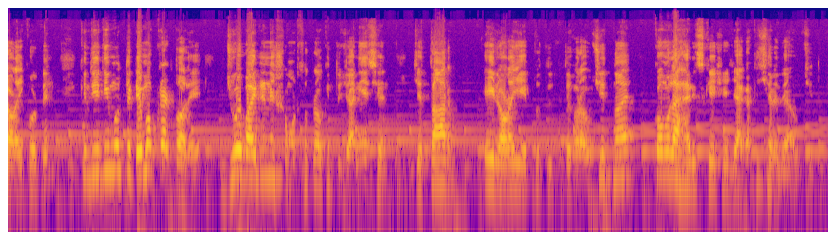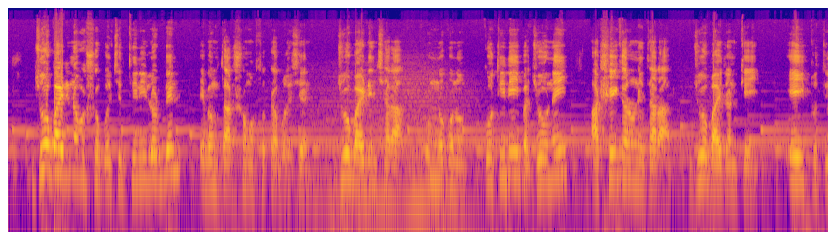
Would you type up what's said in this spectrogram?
লড়াই করবেন, কিন্তু ইতিমধ্যে ডেমোক্র্যাট দলে জো বাইডেনের সমর্থকরাও কিন্তু জানিয়েছেন যে তার এই লড়াইয়ে প্রতিদ্বন্দ্বিতা করা উচিত নয়, কমলা হ্যারিসকে সেই জায়গাটি ছেড়ে দেওয়া উচিত। জো বাইডেন অবশ্য বলছেন তিনি লড়বেন এবং তার সমর্থকরা বলেছেন জো বাইডেন ছাড়া অন্য কোনো গতি নেই বা জো নেই, আর সেই কারণেই তারা জো বাইডেনকেই এই প্রতি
